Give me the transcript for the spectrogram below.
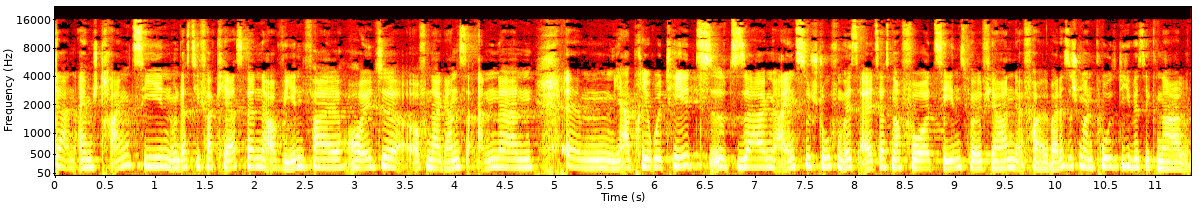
da an einem Strang ziehen und dass die Verkehrswende auf jeden Fall heute auf einer ganz anderen ähm, ja, Priorität sozusagen einzustufen ist, als das noch vor 10, 12 Jahren der Fall war. Das ist schon mal ein positives Signal.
